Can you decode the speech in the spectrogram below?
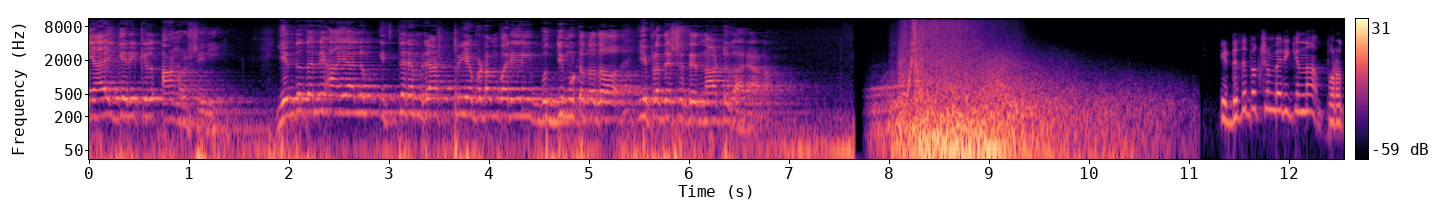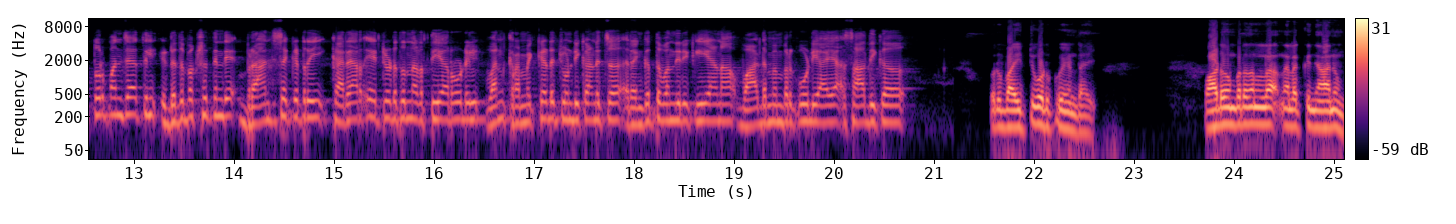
ന്യായീകരിക്കൽ ആണോ ശരി? എന്തു തന്നെ ആയാലും ഇത്തരം രാഷ്ട്രീയ വടം വരിയിൽ ബുദ്ധിമുട്ടുന്നത് ഈ പ്രദേശത്തെ നാട്ടുകാരാണ്. ഇടതുപക്ഷം ഭരിക്കുന്ന പുറത്തൂർ പഞ്ചായത്തിൽ ഇടതുപക്ഷത്തിന്റെ ബ്രാഞ്ച് സെക്രട്ടറി കരാർ ഏറ്റെടുത്ത് നടത്തിയ റോഡിൽ വൻ ക്രമക്കേട് ചൂണ്ടിക്കാണിച്ച് രംഗത്ത് വന്നിരിക്കുകയാണ് വാർഡ് മെമ്പർ കൂടിയായ സാദിഖ്. ഒരു ബൈറ്റ് കൊടുക്കുകയുണ്ടായി. വാർഡ് മെമ്പർ എന്നുള്ള നിലയ്ക്ക് ഞാനും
